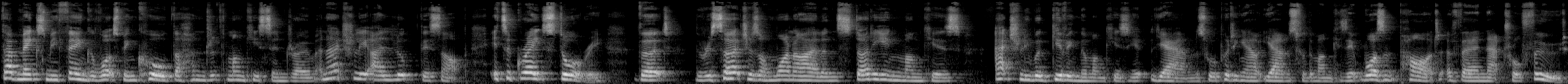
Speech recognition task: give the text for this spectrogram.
That makes me think of what's been called the hundredth monkey syndrome, and actually, I looked this up. It's a great story that the researchers on one island studying monkeys actually were giving the monkeys yams, were putting out yams for the monkeys. It wasn't part of their natural food.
